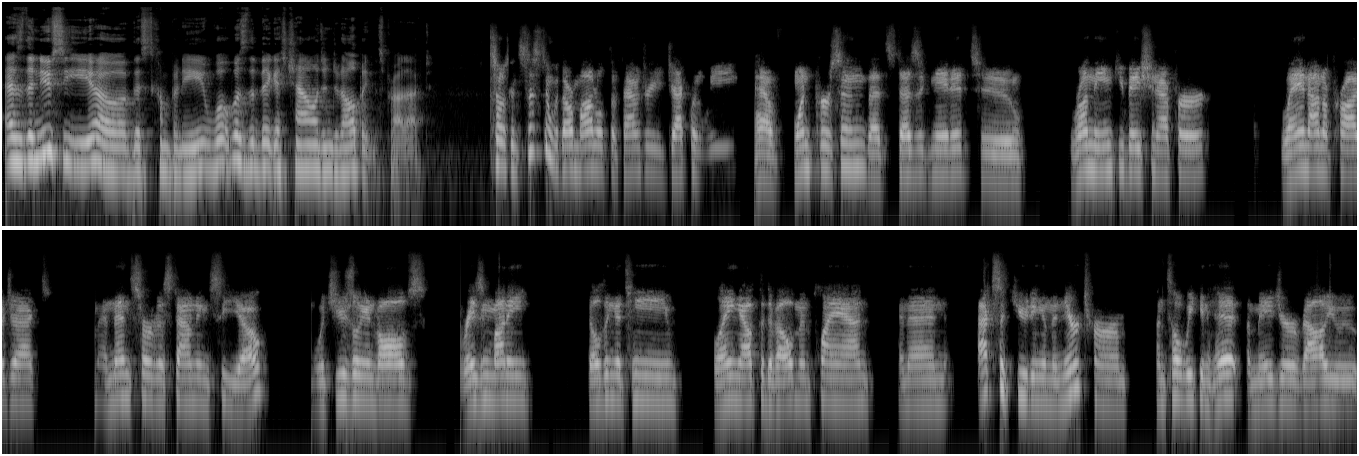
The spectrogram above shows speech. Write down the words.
As the new CEO of this company, what was the biggest challenge in developing this product? So, consistent with our model at the Foundry, Jacqueline, we have one person that's designated to run the incubation effort, land on a project, and then serve as founding CEO, which usually involves raising money, building a team, laying out the development plan, and then executing in the near term until we can hit a major value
